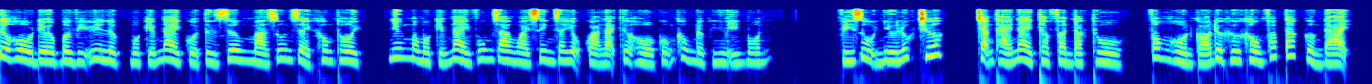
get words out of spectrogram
tựa hồ đều bởi vì uy lực một kiếm này của Từ Dương mà run rẩy không thôi, nhưng mà một kiếm này vung ra ngoài sinh ra hiệu quả lại tựa hồ cũng không được như ý muốn. Ví dụ như lúc trước, trạng thái này thập phần đặc thù, phong hồn có được hư không pháp tác cường đại,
